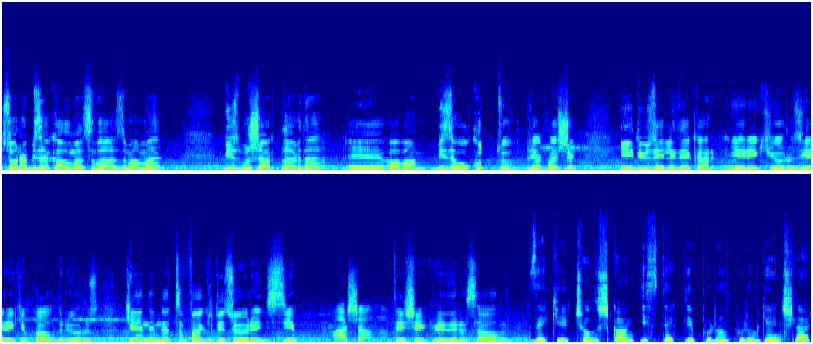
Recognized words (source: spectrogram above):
sonra bize kalması lazım ama biz bu şartlarda eee, babam bizi okuttu. Yaklaşık 750 dekar yer ekiyoruz, yer ekip kaldırıyoruz. Kendim de tıp fakültesi öğrencisiyim. Maşallah. Teşekkür ederim, sağ olun. Zeki, çalışkan, istekli, pırıl pırıl gençler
